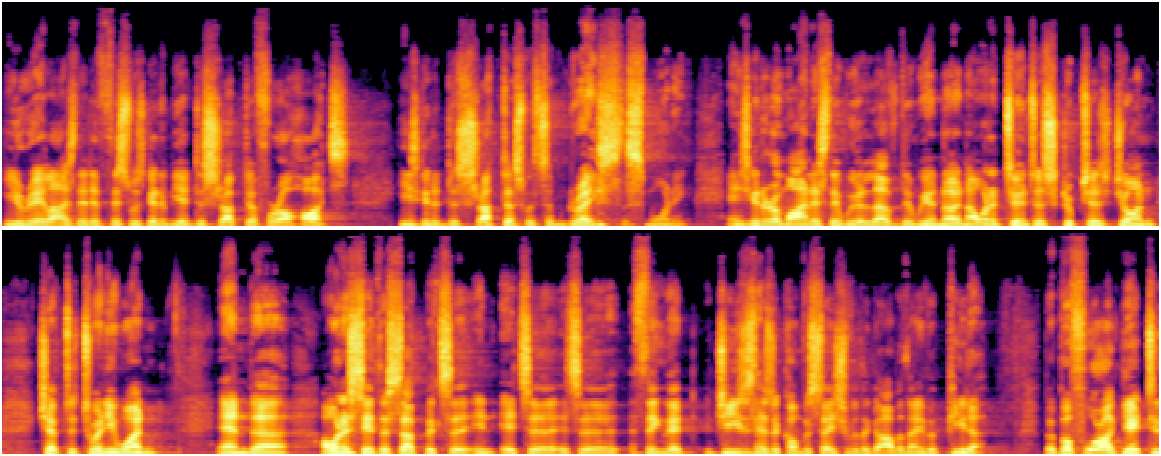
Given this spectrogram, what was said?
he realized that if this was going to be a disruptor for our hearts, he's going to disrupt us with some grace this morning. And he's going to remind us that we are loved and we are known. And I want to turn to scriptures, John chapter 21. And uh, I want to set this up. It's a, it's, a, it's a thing that Jesus has a conversation with a guy by the name of Peter. But before I get to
